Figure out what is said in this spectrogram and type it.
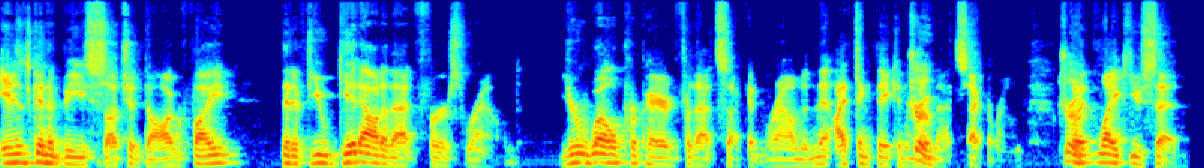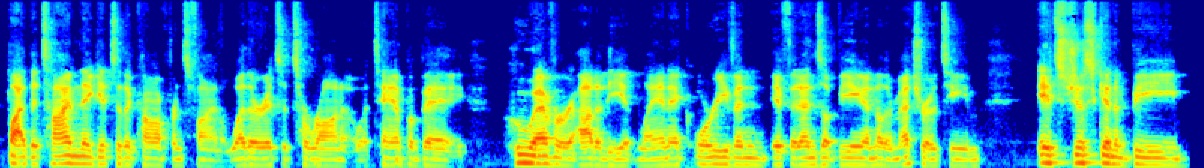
is going to be such a dogfight that if you get out of that first round, you're well prepared for that second round. And I think they can True. win that second round. True. But like you said, by the time they get to the conference final, whether it's a Toronto, a Tampa Bay, whoever out of the Atlantic, or even if it ends up being another Metro team, it's just going to be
